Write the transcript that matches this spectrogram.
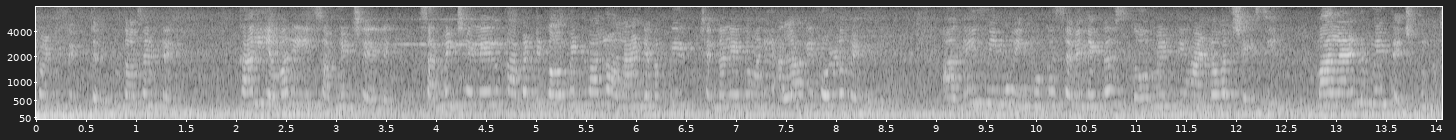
twenty fifth two thousand ten కానీ ఎవరు ఏం సబ్మిట్ చేయలేదు. సబ్మిట్ చేయలేదు కాబట్టి గవర్నమెంట్ వాళ్ళు ఆ ల్యాండ్ ఎవరికి చెందలేదు అని అలాగే హోల్డ్లో పెట్టింది. అగైన్ మేము ఇంకొక సెవెన్ ఎకర్స్ గవర్నమెంట్కి హ్యాండ్ ఓవర్ చేసి మా ల్యాండ్ మేము తెచ్చుకున్నాం.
